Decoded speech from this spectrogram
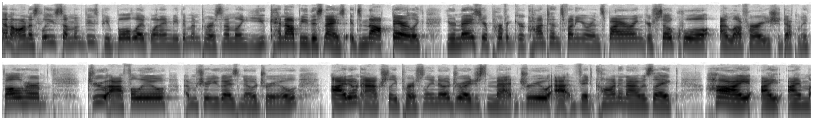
and honestly, some of these people, like when I meet them in person, I'm like, you cannot be this nice. It's not fair. Like, you're nice, you're perfect, your content's funny, you're inspiring, you're so cool. I love her. You should definitely follow her. Drew Afualo, I'm sure you guys know Drew. I don't actually personally know Drew. I just met Drew at VidCon and I was like, hi, I, I'm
